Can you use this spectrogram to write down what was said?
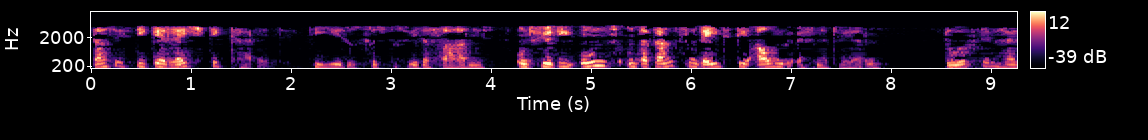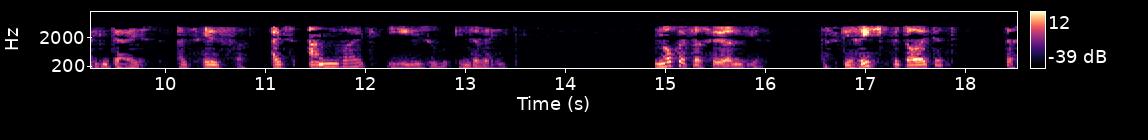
Das ist die Gerechtigkeit, die Jesus Christus widerfahren ist und für die uns und der ganzen Welt die Augen geöffnet werden, durch den Heiligen Geist als Helfer, als Anwalt Jesu in der Welt. Noch etwas hören wir. Das Gericht bedeutet, dass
